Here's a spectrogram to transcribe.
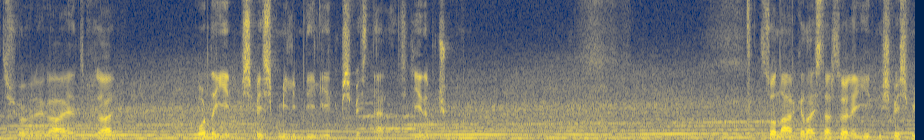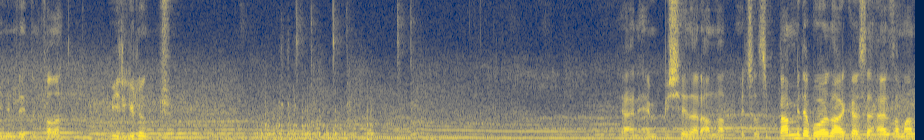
Evet şöyle gayet güzel. Bu arada 75 milim değil 75 nereden çıktı? 7,5 milim. Sonra arkadaşlar söyle 75 milim dedim falan. Virgül unutmuşum. Yani hem bir şeyler anlatmaya çalışıp ben bir de bu arada arkadaşlar her zaman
